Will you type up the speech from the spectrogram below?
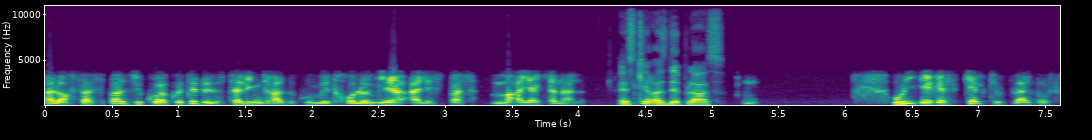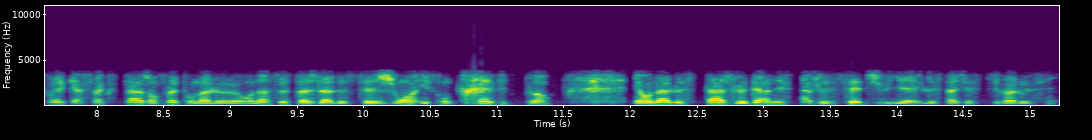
Alors ça se passe du coup à côté de Stalingrad, du coup métro Le mien à l'espace Maria Canal. Est-ce qu'il reste des places? Oui, il reste quelques places, donc c'est vrai qu'à chaque stage, en fait, on a le, on a ce stage-là le 16 juin, ils sont très vite pleins, et on a le stage, le dernier stage le 7 juillet, le stage estival aussi.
